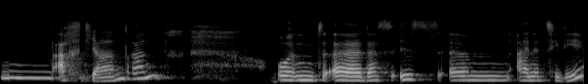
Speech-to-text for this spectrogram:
hm, acht Jahren dran. Und äh, das ist ähm, eine CD,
